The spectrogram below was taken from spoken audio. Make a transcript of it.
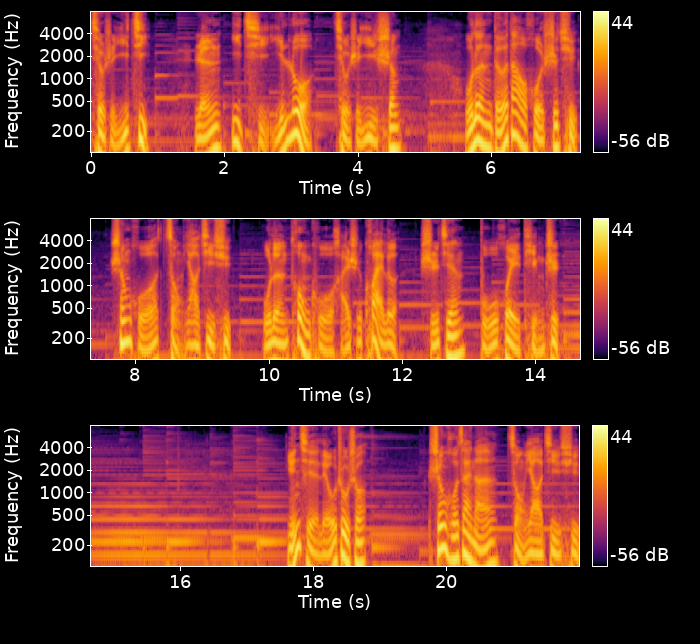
就是一季，人一起一落就是一生。无论得到或失去，生活总要继续；无论痛苦还是快乐，时间不会停滞。”云姐留住说。生活再难，总要继续；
